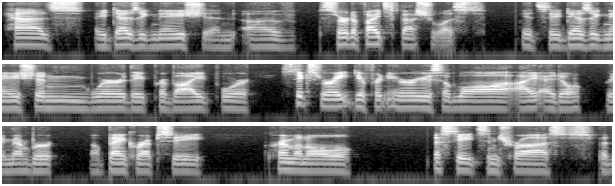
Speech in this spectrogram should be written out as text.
has a designation of certified specialist. It's a designation where they provide for six or eight different areas of law. I, I don't remember uh, bankruptcy, criminal, estates and trusts, but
